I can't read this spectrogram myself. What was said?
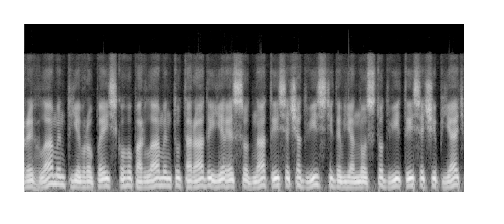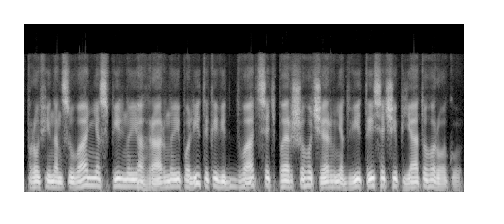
Регламент Європейського парламенту та Ради ЄС 1290-2005 про фінансування спільної аграрної політики від 21 червня 2005 року.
